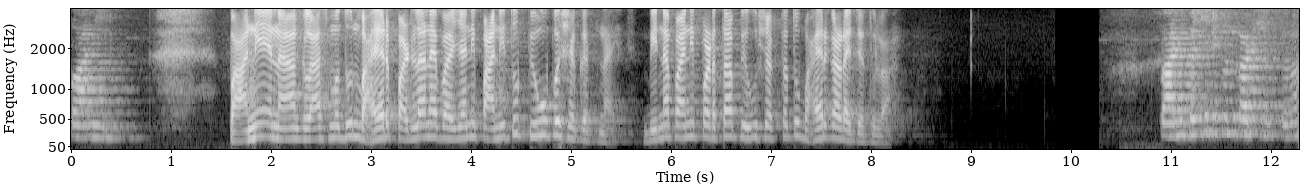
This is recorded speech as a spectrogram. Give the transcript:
पाणी. पाणी आहे ना ग्लासमधून बाहेर पडला नाही पाहिजे आणि पाणी तू पिऊ पण शकत नाही. बिना पाणी पडता पिऊ शकता तू बाहेर काढायचं आहे तुला. पाणी कशाने पण काढू शकतो ना?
